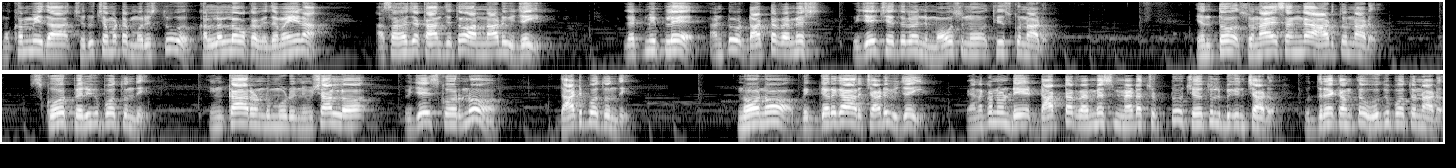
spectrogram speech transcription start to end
ముఖం మీద చిరుచెమట మురిస్తూ కళ్ళల్లో ఒక విధమైన అసహజ కాంతితో అన్నాడు విజయ్. లెట్ మీ ప్లే అంటూ డాక్టర్ రమేష్ విజయ్ చేతిలోని మౌస్ను తీసుకున్నాడు. ఎంతో సునాయాసంగా ఆడుతున్నాడు. స్కోర్ పెరిగిపోతుంది. ఇంకా రెండు మూడు నిమిషాల్లో విజయ్ స్కోర్ను దాటిపోతుంది. నో నో బిగ్గరగా అరిచాడు విజయ్. వెనక నుండి డాక్టర్ రమేష్ మెడ చుట్టూ చేతులు బిగించాడు. ఉద్రేకంతో ఊగిపోతున్నాడు.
